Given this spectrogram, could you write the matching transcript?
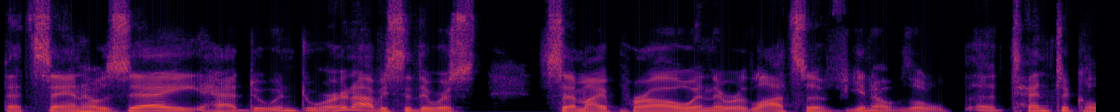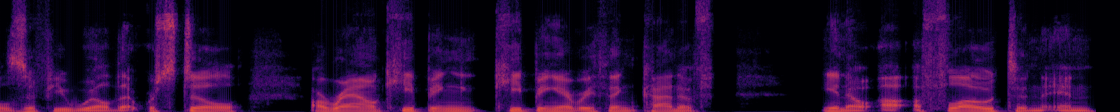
that San Jose had to endure, and obviously there was semi-pro and there were lots of you know little uh, tentacles, if you will, that were still around, keeping keeping everything kind of you know afloat and and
